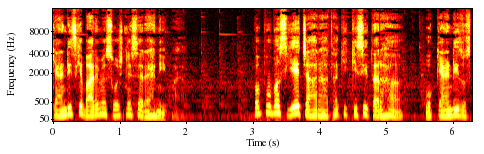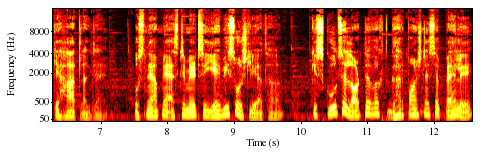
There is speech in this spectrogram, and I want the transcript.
कैंडीज के बारे में सोचने से रह नहीं पाया। पप्पू बस ये चाह रहा था कि किसी तरह वो कैंडीज उसके हाथ लग जाए। उसने अपने एस्टिमेट से यह भी सोच लिया था कि स्कूल से लौटते वक्त घर पहुँचने से पहले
